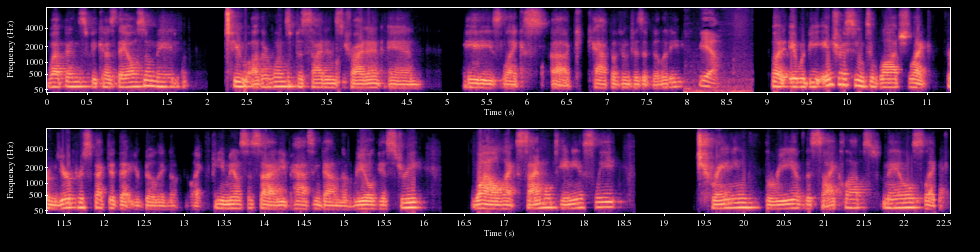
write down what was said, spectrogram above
weapons because they also made two other ones Poseidon's trident and Hades like uh, cap of invisibility. yeah But it would be interesting to watch like from your perspective that you're building of like female society passing down the real history while like simultaneously training three of the Cyclops males, like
